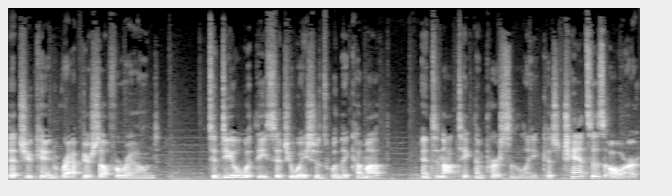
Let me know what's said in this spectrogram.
that you can wrap yourself around to deal with these situations when they come up and to not take them personally. Because chances are,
